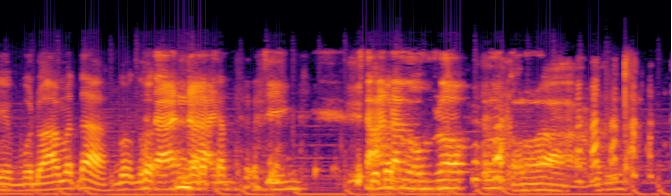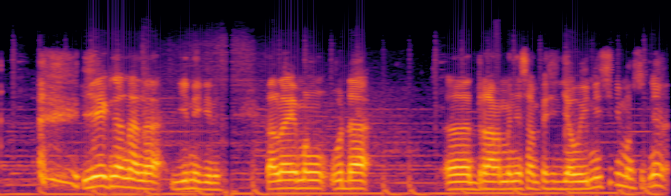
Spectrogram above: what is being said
Ya bodo amat dah. Gue gue Tanda anjing. Tanda goblok. Lu tolol lah. Iya enggak enggak enggak. Gini gini. Kalau emang udah eh, dramanya sampai sejauh ini sih maksudnya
